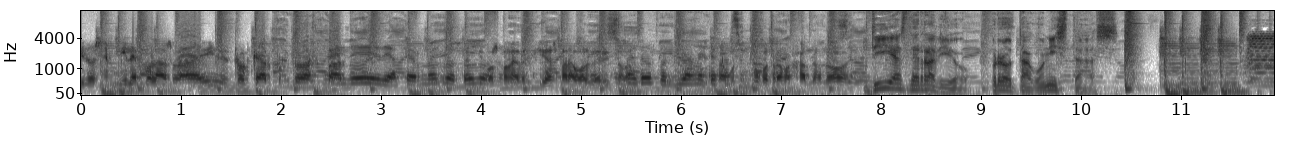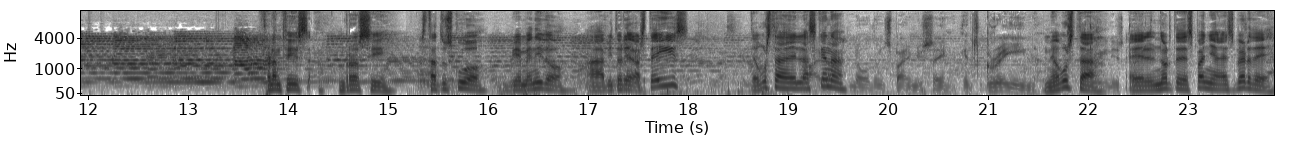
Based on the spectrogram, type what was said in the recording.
Metidos en mil embolados ahí, de tocar por todas partes. De, de hacernoslo todo. Estamos con energías para volver y todo. Claro, pues ya me Estamos un poco trabajando, ¿no? Días de radio, protagonistas. Francis Rossi, status quo, bienvenido a Vitoria Gasteiz. ¿Te gusta la esquena? Me gusta. El norte de España es verde.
